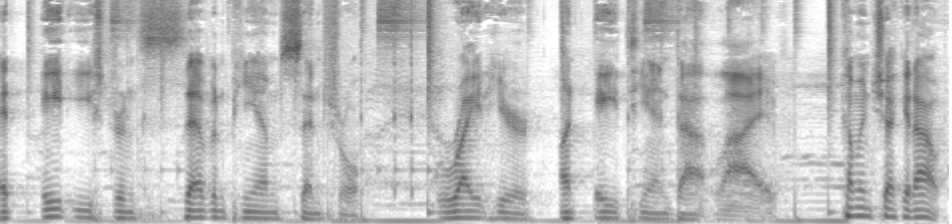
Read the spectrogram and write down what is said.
at 8 Eastern, 7 p.m. Central, right here on ATN.live. Come and check it out.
